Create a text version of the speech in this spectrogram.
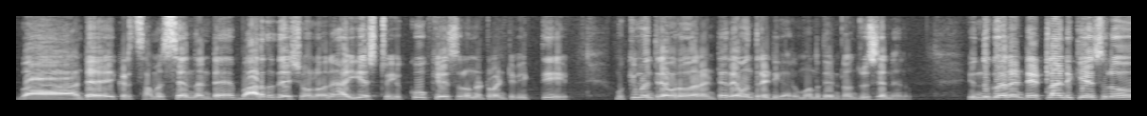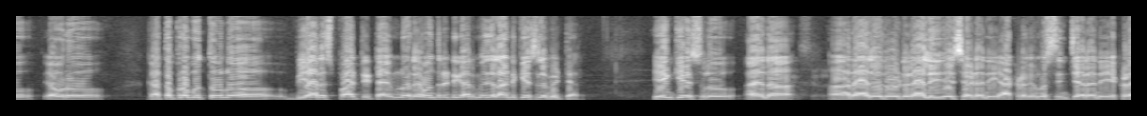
బా- అంటే ఇక్కడ సమస్య ఏంటంటే భారతదేశంలోనే హయ్యెస్ట్ ఎక్కువ కేసులు ఉన్నటువంటి వ్యక్తి ముఖ్యమంత్రి ఎవరు అని అంటే రేవంత్ రెడ్డి గారు. మొన్న దేంట్లో చూశాను నేను. ఎందుకు అని అంటే ఇట్లాంటి కేసులు ఎవరో గత ప్రభుత్వంలో బీఆర్ఎస్ పార్టీ టైంలో రేవంత్ రెడ్డి గారి మీద ఇలాంటి కేసులు పెట్టారు? ఏం కేసులు? ఆయన ర్యాలీ రోడ్డు ర్యాలీ చేశాడని అక్కడ విమర్శించారని ఇక్కడ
